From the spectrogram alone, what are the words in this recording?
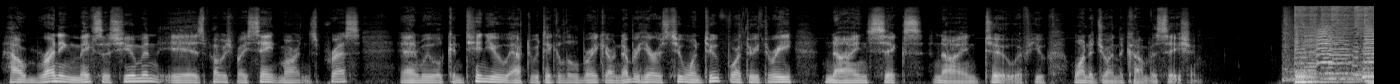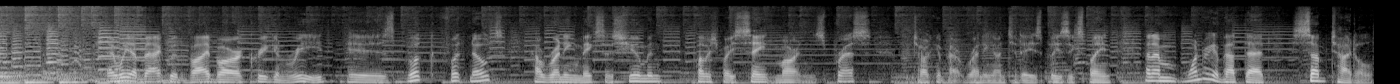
How Running Makes Us Human, is published by St. Martin's Press, and we will continue after we take a little break. Our number here is 212 433 9692 if you want to join the conversation. And we are back with Vybarr Cregan Reid. His book, Footnotes How Running Makes Us Human, published by St. Martin's Press. We're talking about running on today's Please Explain. And I'm wondering about that subtitle.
